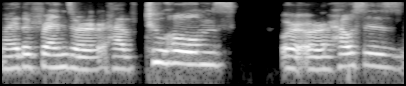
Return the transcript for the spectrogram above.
my other friends are have two homes or or houses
